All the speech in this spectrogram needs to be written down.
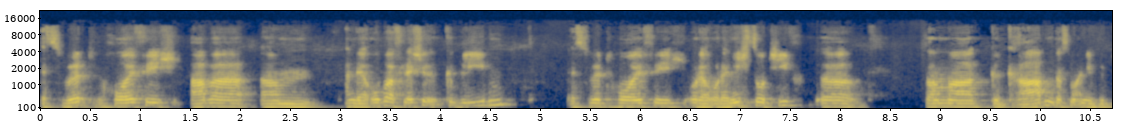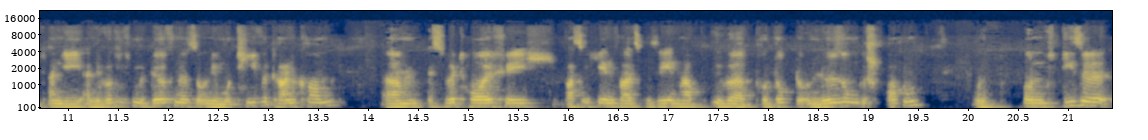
es wird häufig aber ähm, an der Oberfläche geblieben. Es wird häufig oder, oder nicht so tief, äh, sagen wir mal, gegraben, dass man an die, an die, an die wirklichen Bedürfnisse und die Motive drankommt. Ähm, es wird häufig, was ich jedenfalls gesehen habe, über Produkte und Lösungen gesprochen. Und, und diese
